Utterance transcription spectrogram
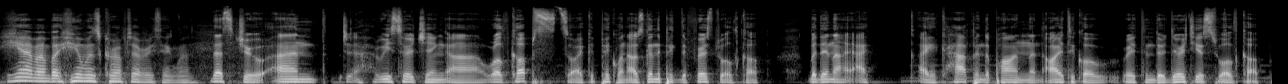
yeah, man. But humans corrupt everything, man. That's true. And j- researching uh, World Cups, so I could pick one. I was going to pick the first World Cup, but then I, I I happened upon an article written "The Dirtiest World Cup,"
